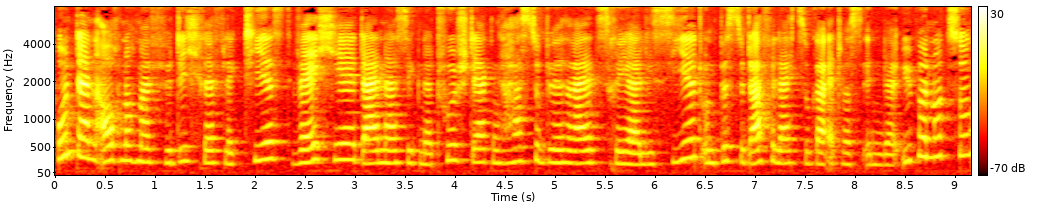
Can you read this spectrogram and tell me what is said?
und dann auch nochmal für dich reflektierst, welche deiner Signaturstärken hast du bereits realisiert und bist du da vielleicht sogar etwas in der Übernutzung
